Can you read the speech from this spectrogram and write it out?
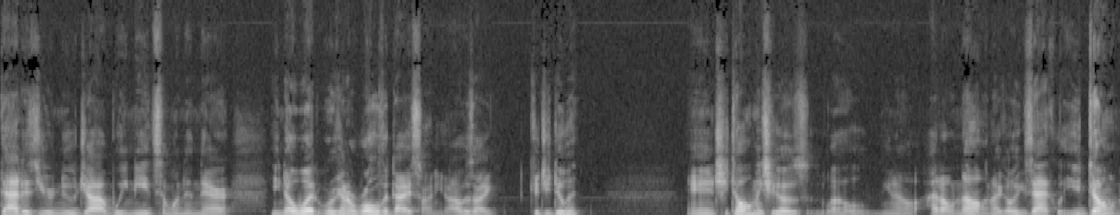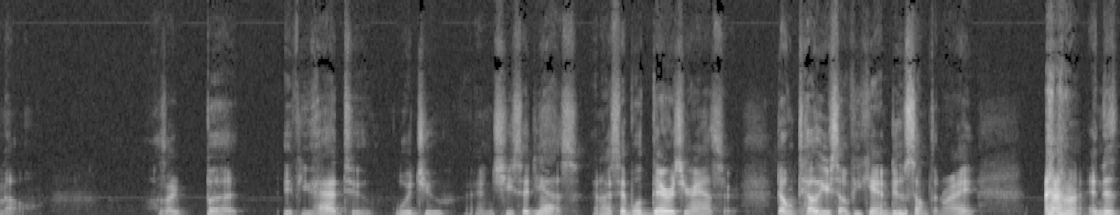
that is your new job. We need someone in there you know what, we're going to roll the dice on you. I was like, could you do it? And she told me, she goes, well, you know, I don't know. And I go, exactly, you don't know. I was like, but if you had to, would you? And she said, yes. And I said, well, there's your answer. Don't tell yourself you can't do something, right? and this,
